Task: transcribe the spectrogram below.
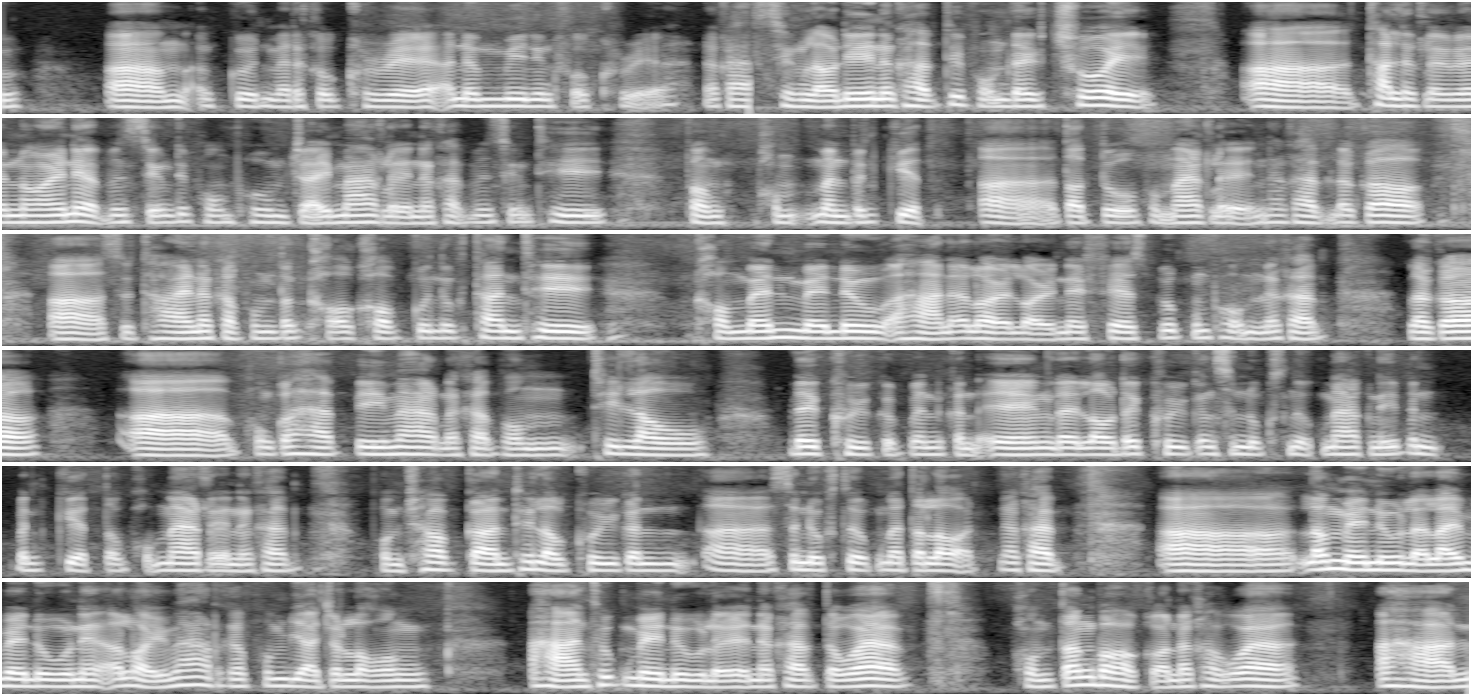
um, a good medical career and a meaningful career นะครับ สิ่งเหล่านี้นะครับที่ผมได้ช่วย ท่านเล็กๆน้อยๆเนี่ยเป็นสิ่งที่ผมภูมิใจมากเลยนะครับ เป็นสิ่งที่ผมผมมันเป็นเกียรติต่อตัวผมมากเลยนะครับ แล้วก็สุดท้ายนะครับ ผมต้องขอขอบคุณทุกท่านที่คอมเมนต์เมนูอาหารอร่อยๆใน Facebook ของผมนะครับ แล้วก็ผมก็แฮปปี้มากนะครับ ผมที่เรา ได้คุยกันเป็นกันเองได้เราได้คุยกันสนุกสนุกมากนี้เป็นเป็นเกียรติต่อผมมากเลยนะครับ ผมชอบการที่เราคุยกันอ่าสนุกสนุกมาตลอดนะครับอ่าแล้วเมนูหลาย ๆ เมนูเนี่ยอร่อยมากครับ ผมอยากจะลองอาหารทุกเมนูเลยนะครับ แต่ว่าผมต้องบอกก่อนนะครับว่าอาหาร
